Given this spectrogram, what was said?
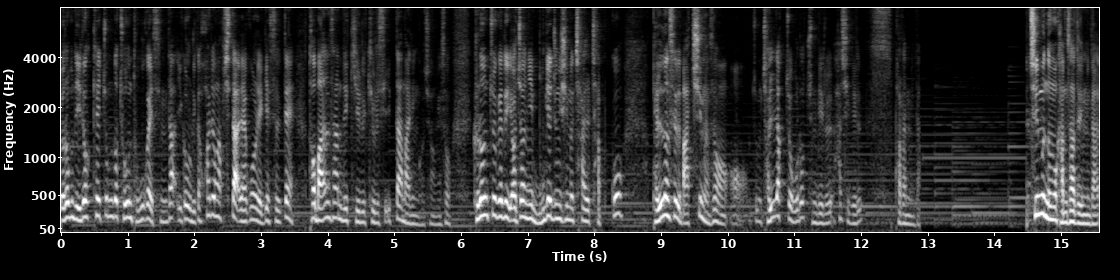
여러분들 이렇게 좀 더 좋은 도구가 있습니다. 이걸 우리가 활용합시다. 라고 얘기했을 때 더 많은 사람들이 귀를 기울일 수 있다 말인 거죠. 그래서 그런 쪽에도 여전히 무게중심을 잘 잡고 밸런스를 맞추면서 어, 좀 전략적으로 준비를 하시길 바랍니다. 질문 너무 감사드립니다.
